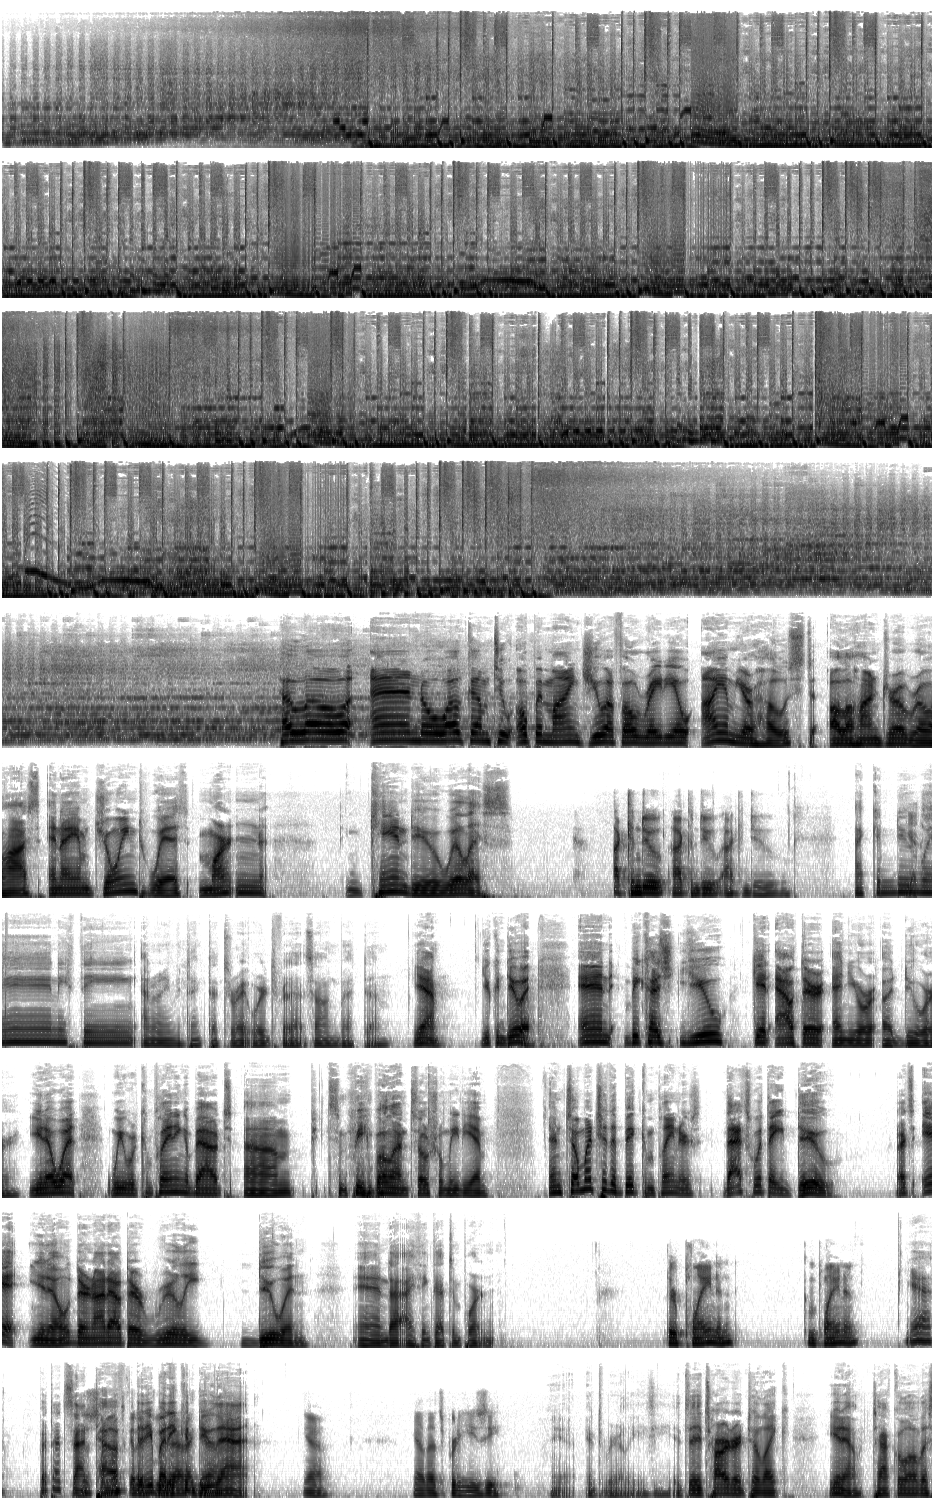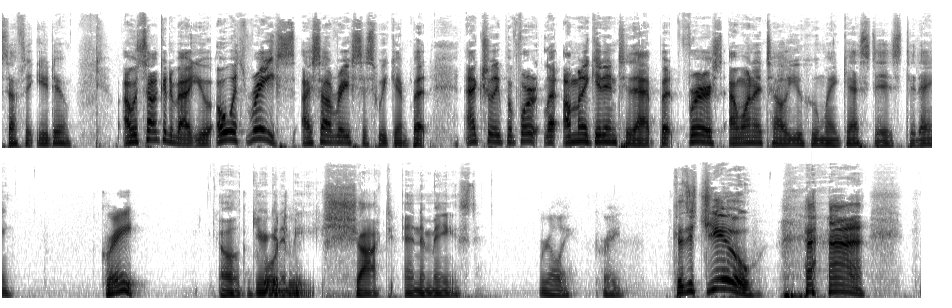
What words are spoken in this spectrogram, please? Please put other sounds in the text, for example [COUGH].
ハハハハ! Hello and welcome to Open Minds UFO Radio. I am your host, Alejandro Rojas, and I am joined with Martin Candu Willis. I can do, I can do, I can do. I can do Yes. anything. I don't even think that's the right words for that song, but um, yeah, you can do it. And because you get out there and you're a doer. You know what? We were complaining about um, [LAUGHS] some people on social media, and so much of the big complainers, that's what they do. That's it. You know, they're not out there really doing. And I think that's important. They're planing, complaining. Yeah, but that's not tough. do Anybody that, can do that. Yeah, yeah, that's pretty easy. Yeah, it's really easy. It's it's harder to like, you know, tackle all the stuff that you do. I was talking about you. Oh, with race. I saw race this weekend. But actually, before I'm going to get into that. But first, I want to tell you who my guest is today. Great, Oh, Looking you're going to be shocked and amazed really great. because it's you. [LAUGHS]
